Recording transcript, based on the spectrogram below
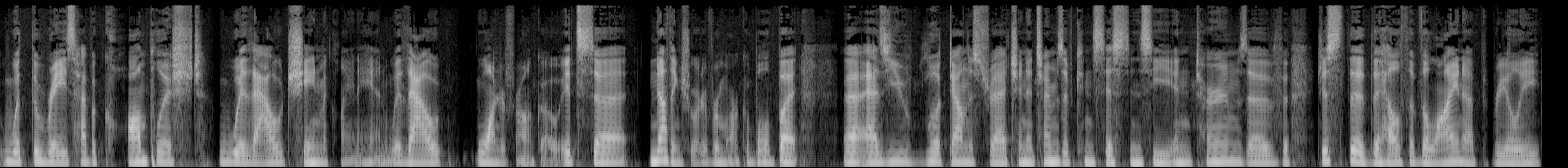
what the Rays have accomplished without Shane McClanahan, without Wander Franco, it's uh, nothing short of remarkable. But uh, as you look down the stretch, and in terms of consistency, in terms of just the the health of the lineup, really,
